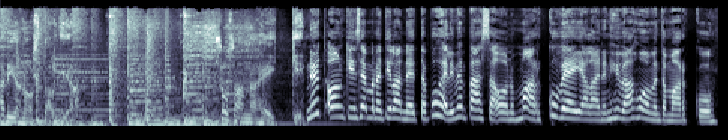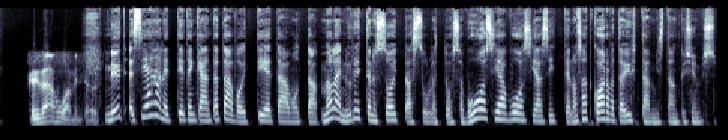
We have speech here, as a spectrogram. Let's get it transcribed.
Radio Nostalgia. Susanna Heikki. Nyt onkin semmoinen tilanne, että puhelimen päässä on Markku Veijalainen. Hyvää huomenta, Markku. Hyvää huomenta. Nyt, siehän et tietenkään tätä voi tietää, mutta mä olen yrittänyt soittaa sulle tuossa vuosia vuosia sitten. Osaatko arvata yhtään, mistä on kysymys?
